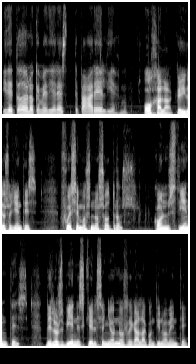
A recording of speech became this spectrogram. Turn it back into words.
y de todo lo que me dieres te pagaré el diezmo. Ojalá, queridos oyentes, fuésemos nosotros conscientes de los bienes que el Señor nos regala continuamente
